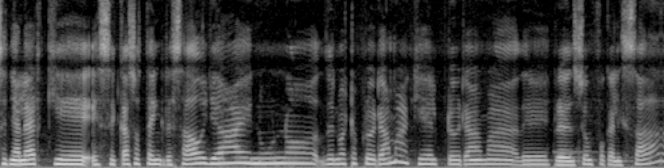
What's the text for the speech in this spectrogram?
Señalar que ese caso está ingresado ya en uno de nuestros programas, que es el programa de prevención focalizada,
